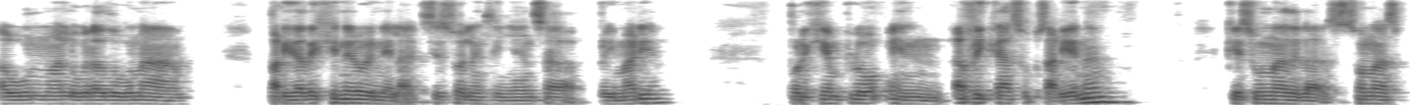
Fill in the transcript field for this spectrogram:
aún no han logrado una paridad de género en el acceso a la enseñanza primaria. Por ejemplo, en África subsahariana, que es una de las zonas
